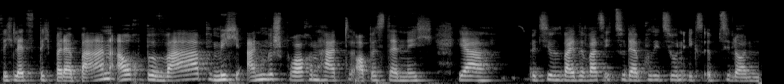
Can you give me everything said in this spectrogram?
sich letztlich bei der Bahn auch bewarb, mich angesprochen hat, ob es denn nicht, ja, beziehungsweise was ich zu der Position XY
